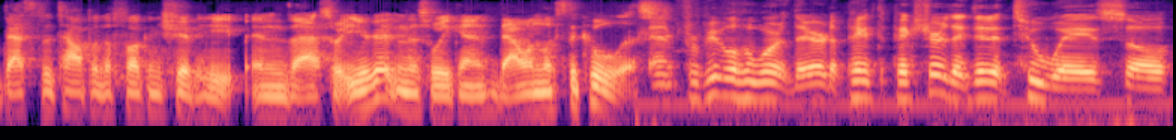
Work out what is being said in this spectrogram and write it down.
that's the top of the fucking shit heap, and that's what you're getting this weekend. That one looks the coolest. And for people who weren't there to paint the picture, they did it two ways. So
